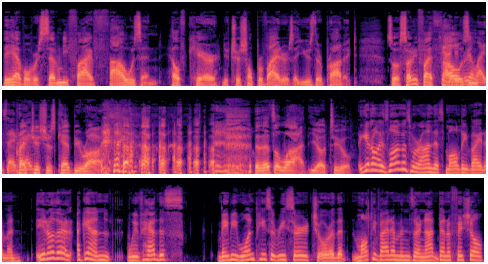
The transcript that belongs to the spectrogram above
they have over 75,000 healthcare nutritional providers that use their product. So 75,000 realize that, Greg. practitioners can't be wrong. That's a lot, you know, too. You know, as long as we're on this multivitamin, you know, that again, we've had this maybe one piece of research or that multivitamins are not beneficial.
